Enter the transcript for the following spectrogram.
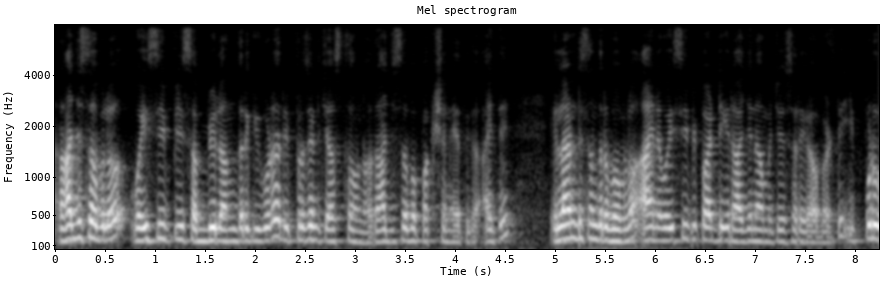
రాజ్యసభలో వైసీపీ సభ్యులందరికీ కూడా రిప్రజెంట్ చేస్తూ ఉన్నారు రాజ్యసభ పక్ష నేతగా. అయితే ఇలాంటి సందర్భంలో ఆయన వైసీపీ పార్టీకి రాజీనామా చేశారు కాబట్టి ఇప్పుడు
